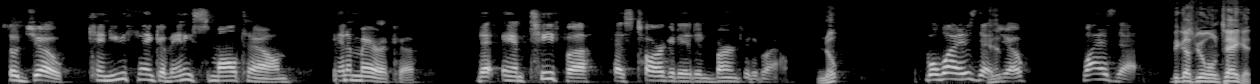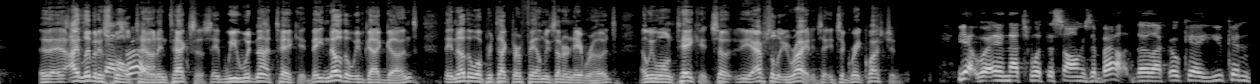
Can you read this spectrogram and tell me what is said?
So, Joe, can you think of any small town in America that Antifa has targeted and burned to the ground. Nope. Well, why is that, Joe? Why is that? Because we won't take it. Uh, I live in a That's small right. town in Texas. We would not take it. They know that we've got guns. They know that we'll protect our families and our neighborhoods, and we won't take it. So you're absolutely right. It's a, it's a great question. Yeah, and that's what the song is about. They're like, okay, you can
